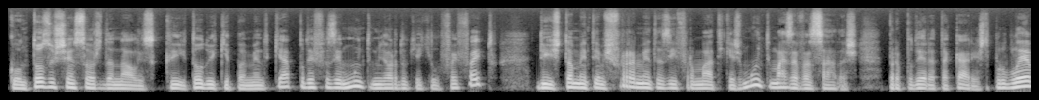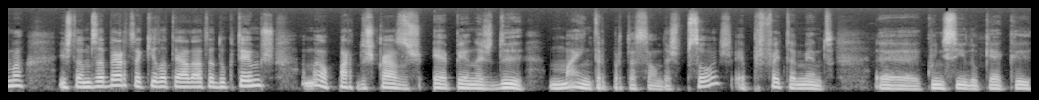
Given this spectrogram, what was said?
com todos os sensores de análise que, e todo o equipamento que há, poder fazer muito melhor do que aquilo que foi feito. Diz também temos ferramentas informáticas muito mais avançadas para poder atacar este problema e estamos abertos aquilo até à data do que temos. A maior parte dos casos é apenas de má interpretação das pessoas, é perfeitamente uh, conhecido o que é que,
